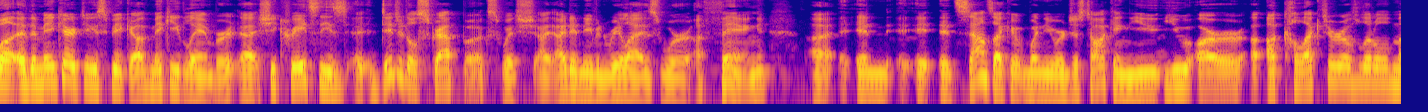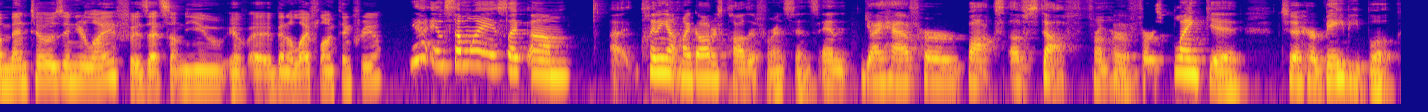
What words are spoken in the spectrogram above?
Well, uh, the main character you speak of, Mickey Lambert, uh, she creates these uh, digital scrapbooks, which I, I, didn't even realize were a thing. Uh, and it, it, sounds like when you were just talking, you you are a, a, collector of little mementos in your life. Is that something you have uh, been a lifelong thing for you? Yeah, in some ways, like um, uh, cleaning out my daughter's closet, for instance, and I have her box of stuff from her mm. first blanket to her baby book.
